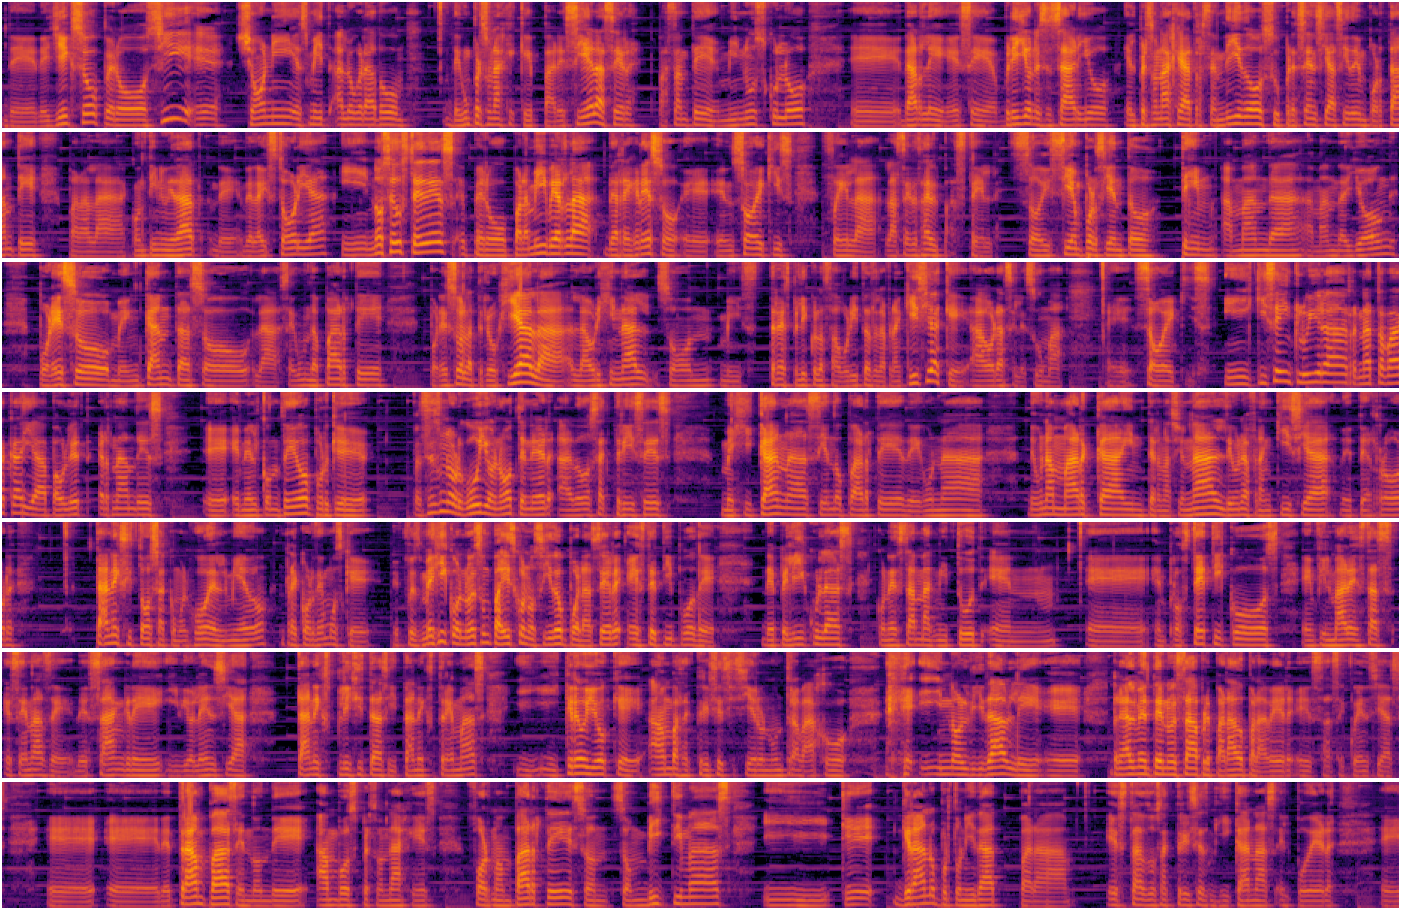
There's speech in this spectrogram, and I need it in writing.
de, Jigsaw, pero sí, eh, Smith ha logrado de un personaje que pareciera ser bastante minúsculo, eh, darle ese brillo necesario. El personaje ha trascendido, su presencia ha sido importante para la continuidad de, la historia. Y no sé ustedes, pero para mí verla de regreso eh, en So X fue la, la cereza del pastel. Soy 100% Team Amanda, Amanda Young. Por eso me encanta So, la segunda parte. Por eso la trilogía, la, original, son mis tres películas favoritas de la franquicia, que ahora se le suma eh, X. Y quise incluir a Renata Vaca y a Paulette Hernández eh, en el conteo porque pues es un orgullo, ¿no? Tener a dos actrices mexicanas siendo parte de una de una marca internacional, de una franquicia de terror tan exitosa como el juego del miedo. Recordemos que pues México no es un país conocido por hacer este tipo de, de películas con esta magnitud en, eh, en prostéticos, en filmar estas escenas de, de, sangre y violencia tan explícitas y tan extremas y, creo yo que ambas actrices hicieron un trabajo inolvidable. Eh, realmente no estaba preparado para ver esas secuencias eh, eh, de trampas en donde ambos personajes forman parte, son, son víctimas y qué gran oportunidad para estas dos actrices mexicanas el poder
